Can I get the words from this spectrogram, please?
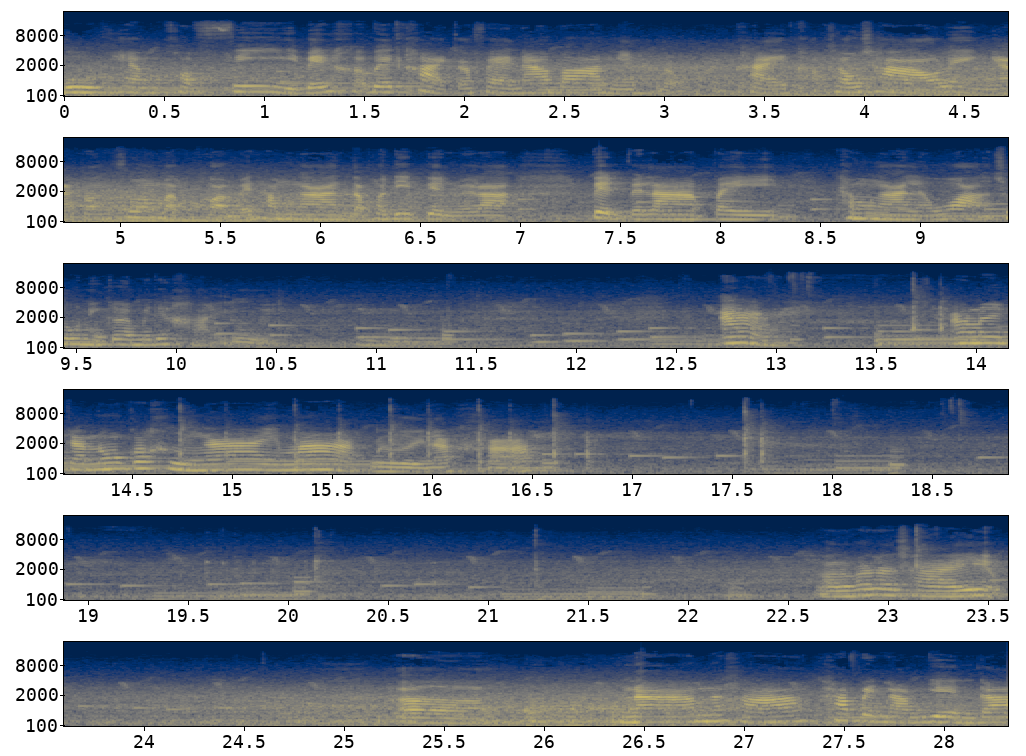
บูแคมคอฟฟี่เบสเบสขายกาแฟหน้าบ้านเนี่ยแบบขายเช้าเช้าอะไรอย่างเงี้ยตอนช่วงแบบก่อนไปทำงาน แต่พอดีเปลี่ยนเวลาเปลี่ยนเวลาไปทำงานแล้วว่ะช่วงนี้ก็เลยไม่ได้ขายเลยอะอเมริกาโน่ก็คือง่ายมากเลยนะคะเราก็จะใช้ เอ่อ น้ำนะคะ ถ้าเป็นน้ำเย็นได้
